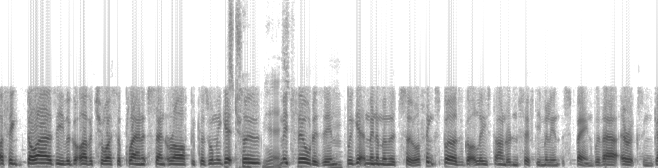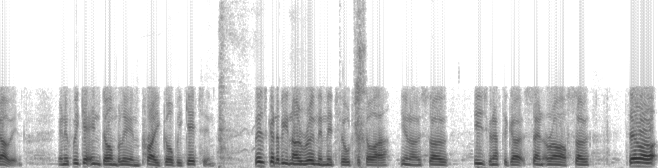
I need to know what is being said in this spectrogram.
I think Dier's either got to have a choice of playing at centre half because when we get two midfielders in, we get a minimum of two. I think Spurs have got at least 150 million to spend without Eriksen going. And if we get in Ndombele and pray God we get him, there's going to be no room in midfield for Dyer, you know, so he's going to have to go at centre half. So there are,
